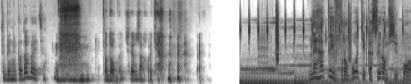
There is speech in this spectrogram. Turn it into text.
Тобі не подобається? Подобається, я в захваті. Негатив в роботі касиром сільпо.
